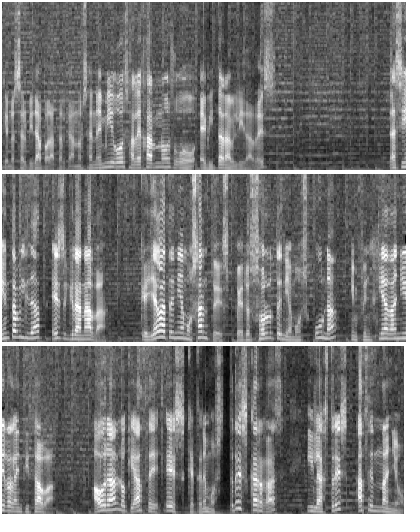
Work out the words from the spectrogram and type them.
que nos servirá para acercarnos a enemigos, alejarnos o evitar habilidades. La siguiente habilidad es Granada, que ya la teníamos antes, pero solo teníamos una, infligía daño y ralentizaba. Ahora lo que hace es que tenemos tres cargas y las tres hacen daño,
